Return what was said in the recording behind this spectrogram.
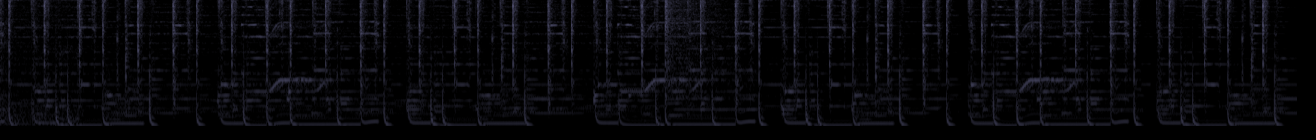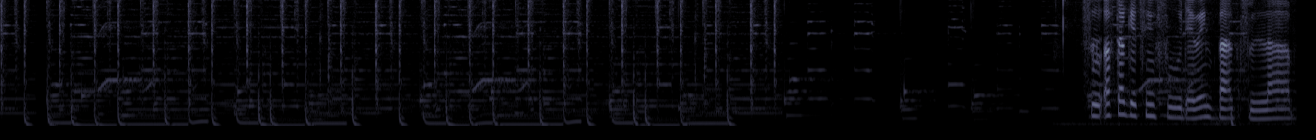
so after getting food i went back to lab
